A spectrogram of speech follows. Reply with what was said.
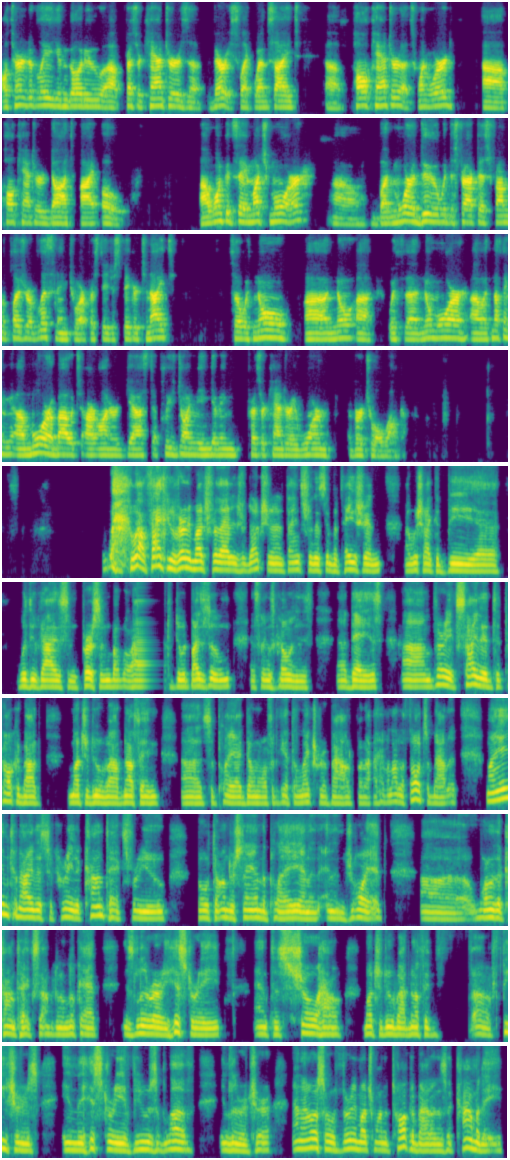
Alternatively, you can go to uh, Professor Cantor's uh, very slick website, uh, Paul Cantor, that's one word, uh, paulcantor.io. Uh, one could say much more, uh, but more ado would distract us from the pleasure of listening to our prestigious speaker tonight. So with no, uh, no, with uh, no more, uh, with nothing uh, more about our honored guest, please join me in giving Professor Cantor a warm virtual welcome. Well, thank you very much for that introduction and thanks for this invitation. I wish I could be uh, with you guys in person, but we'll have to do it by Zoom as things go these uh, days. I'm very excited to talk about much ado about nothing. Uh, it's a play I don't often get to lecture about, but I have a lot of thoughts about it. My aim tonight is to create a context for you both to understand the play and, and enjoy it. Uh, one of the contexts I'm going to look at is literary history and to show how much ado about nothing uh, features in the history of views of love in literature. And I also very much want to talk about it as a comedy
